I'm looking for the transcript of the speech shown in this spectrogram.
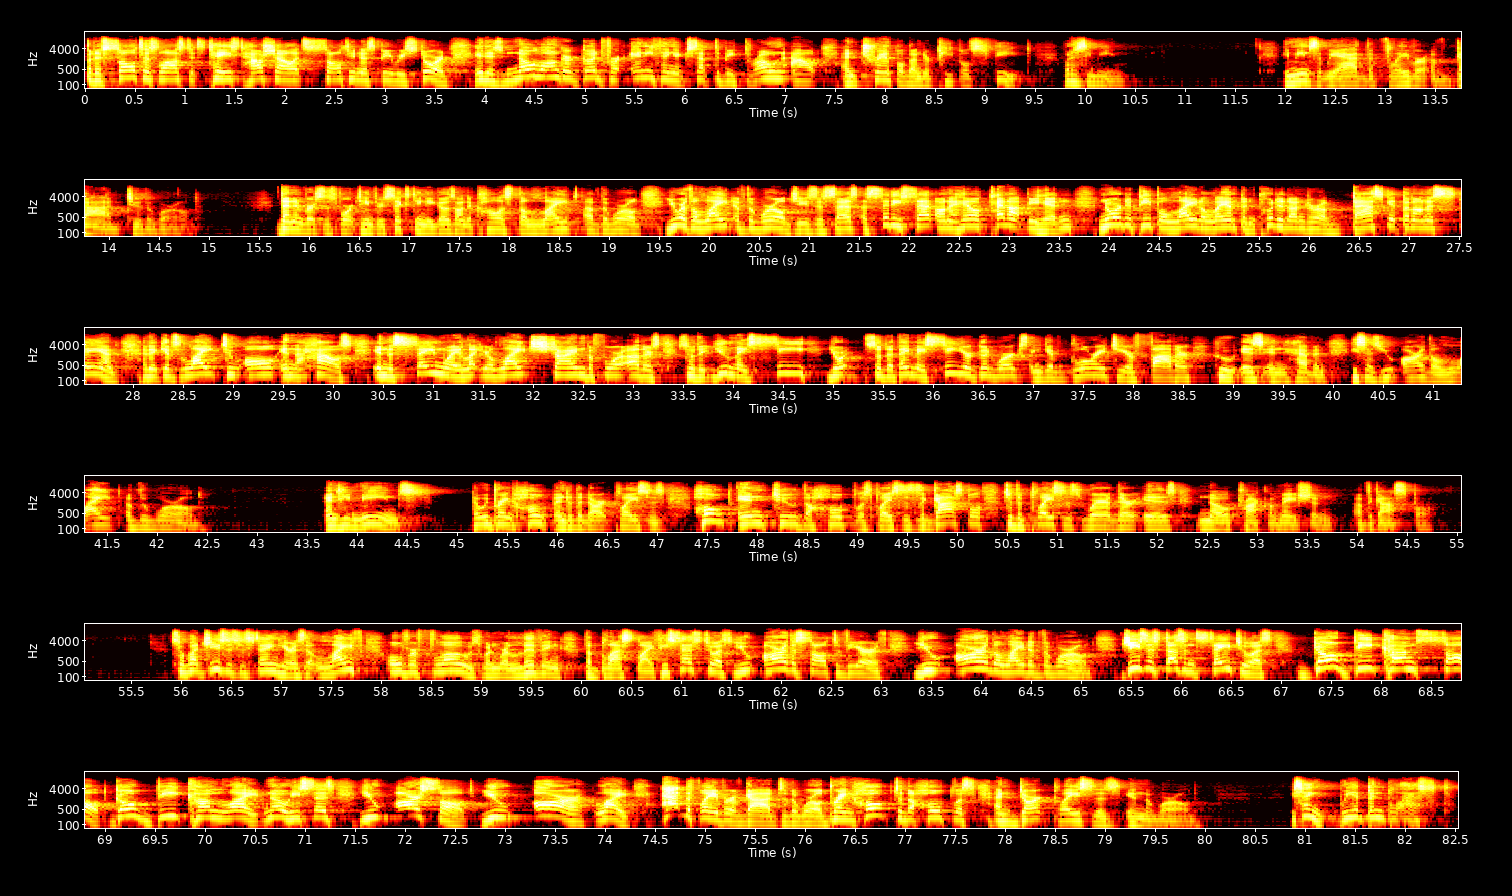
But if salt has lost its taste, how shall its saltiness be restored? It is no longer good for anything except to be thrown out and trampled under people's feet. What does he mean? He means that we add the flavor of God to the world. Then in verses 14 through 16, he goes on to call us the light of the world. You are the light of the world, Jesus says. A city set on a hill cannot be hidden, nor do people light a lamp and put it under a basket, but on a stand, and it gives light to all in the house. In the same way, let your light shine before others, so that you may see your so that they may see your good works and give glory to your Father who is in heaven. He says, You are the light of the world. And he means that we bring hope into the dark places, hope into the hopeless places, the gospel to the places where there is no proclamation of the gospel. So, what Jesus is saying here is that life overflows when we're living the blessed life. He says to us, You are the salt of the earth, you are the light of the world. Jesus doesn't say to us, Go become salt, go become light. No, he says, You are salt, you are light. Add the flavor of God to the world, bring hope to the hopeless and dark places in the world. He's saying, We have been blessed.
